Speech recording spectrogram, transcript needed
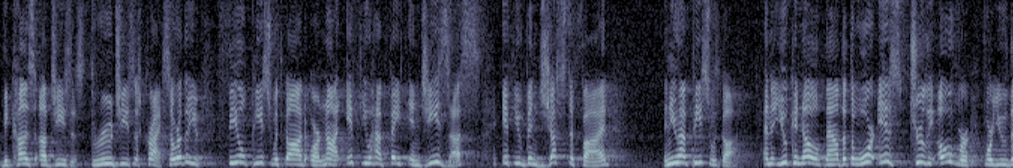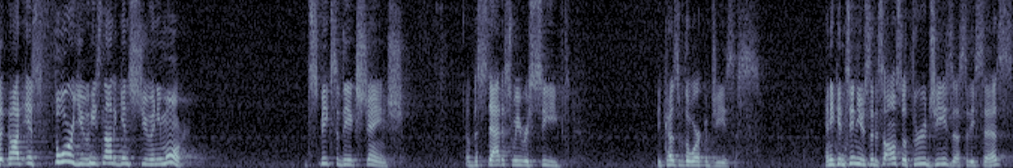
because of Jesus, through Jesus Christ. So whether you feel peace with God or not, if you have faith in Jesus, if you've been justified, then you have peace with God. And that you can know now that the war is truly over for you, that God is for you, He's not against you anymore. It speaks of the exchange of the status we received because of the work of Jesus. And he continues that it's also through Jesus that he says,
